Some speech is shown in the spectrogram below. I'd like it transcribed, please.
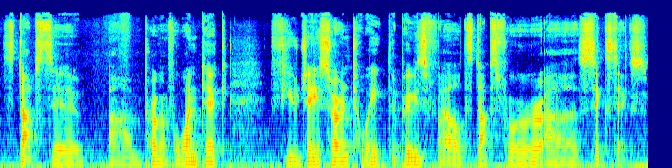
stops the um, program for one tick. If you JSR into wait, the previous file stops for uh, six ticks.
